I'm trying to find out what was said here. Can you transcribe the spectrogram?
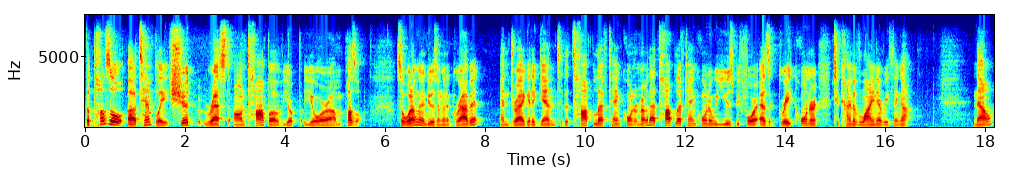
the puzzle uh, template should rest on top of your, your um, puzzle. So what I'm going to do is I'm going to grab it and drag it again to the top left hand corner. Remember that top left hand corner we used before as a great corner to kind of line everything up. Now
